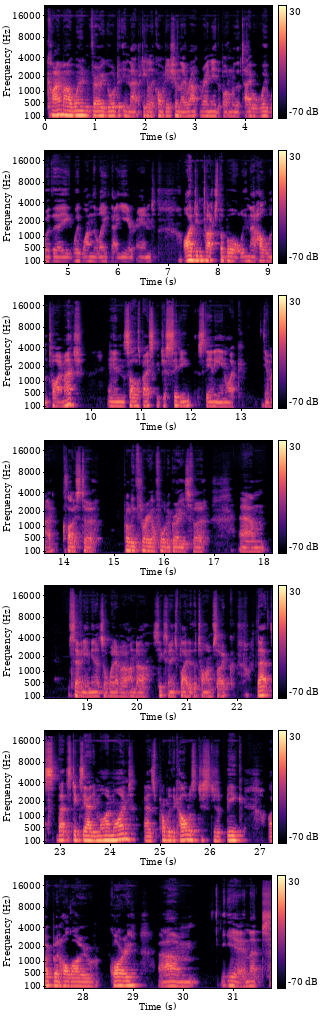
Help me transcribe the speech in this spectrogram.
Kiama weren't very good in that particular competition. They ran, ran near the bottom of the table. We were the we won the league that year, and I didn't touch the ball in that whole entire match. And so I was basically just sitting, standing in like you know close to probably three or four degrees for um, 70 minutes or whatever under 16s played at the time. So that's that sticks out in my mind as probably the coldest. Just just a big open hollow quarry. Um, yeah, and that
